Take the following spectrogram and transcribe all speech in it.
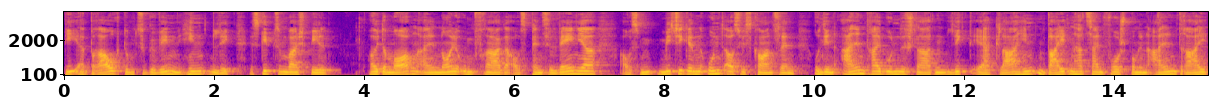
die er braucht, um zu gewinnen, hinten liegt. Es gibt zum Beispiel heute Morgen eine neue Umfrage aus Pennsylvania, aus Michigan und aus Wisconsin. Und in allen drei Bundesstaaten liegt er klar hinten. Biden hat seinen Vorsprung in allen drei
